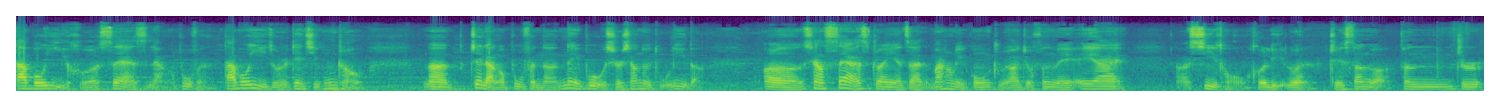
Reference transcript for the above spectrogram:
Double E 和 CS 两个部分。Double E 就是电气工程，那这两个部分呢，内部是相对独立的。呃，像 CS 专业在麻省理工主要就分为 AI。啊，系统和理论这三个分支。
